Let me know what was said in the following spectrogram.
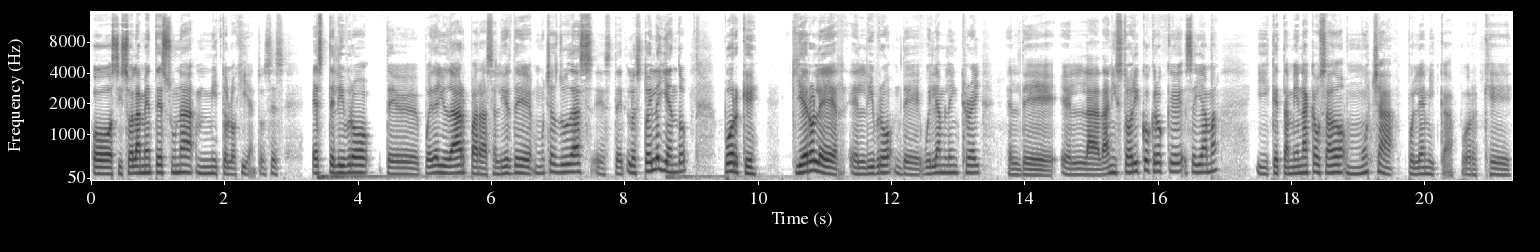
o si solamente es una mitología. Entonces, este libro te puede ayudar para salir de muchas dudas. Este, lo estoy leyendo porque quiero leer el libro de William Lane Craig, el de El Adán histórico, creo que se llama, y que también ha causado mucha polémica porque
